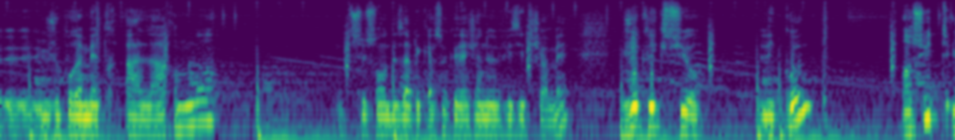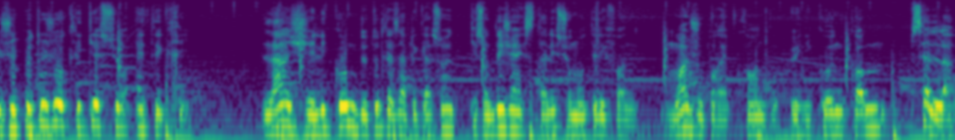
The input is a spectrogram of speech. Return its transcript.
euh, je pourrais mettre alarme. Ce sont des applications que les gens ne visitent jamais. Je clique sur l'icône. Ensuite, je peux toujours cliquer sur intégrer. Là, j'ai l'icône de toutes les applications qui sont déjà installées sur mon téléphone. Moi, je pourrais prendre une icône comme celle-là,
